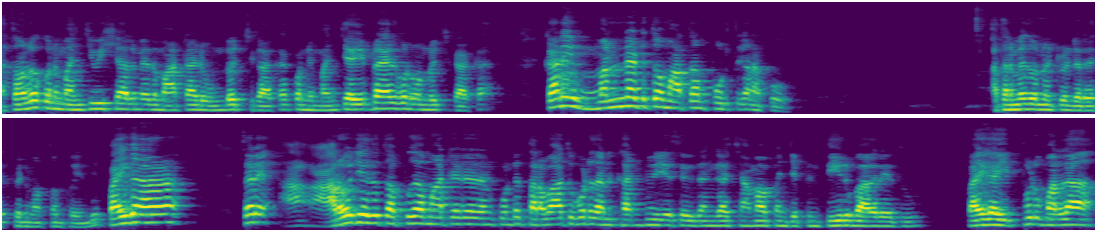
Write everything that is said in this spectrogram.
గతంలో కొన్ని మంచి విషయాల మీద మాట్లాడి ఉండొచ్చు కాక కొన్ని మంచి అభిప్రాయాలు కూడా ఉండొచ్చు కాక కానీ మొన్నటితో మాత్రం పూర్తిగా నాకు అతని మీద ఉన్నటువంటి రెస్పెక్ట్ మొత్తం పోయింది. పైగా సరే ఆ- ఆ రోజు ఏదో తప్పుగా మాట్లాడారు అనుకుంటే తర్వాత కూడా దాన్ని కంటిన్యూ చేసే విధంగా క్షమాపణ చెప్పిన తీరు బాగలేదు. పైగా ఇప్పుడు మళ్ళా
